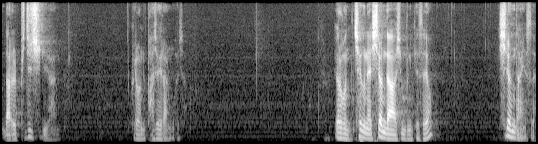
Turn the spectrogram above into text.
나를 빚으시기 위한 그런 과정이라는 거죠. 여러분, 최근에 실현당하신 분이 계세요? 실현당했어요.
